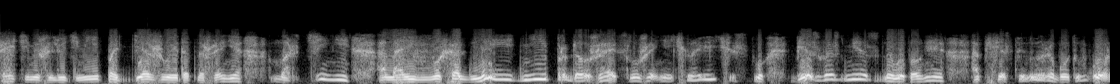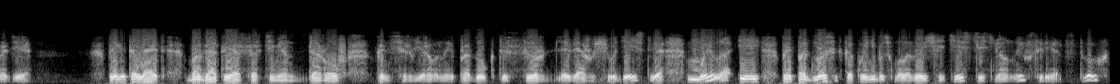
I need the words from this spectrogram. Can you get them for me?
с этими же людьми поддерживает отношения Мартини. Она и в выходные дни продолжает служение человечеству, безвозмездно выполняя общественную работу в городе приготовляет богатый ассортимент даров, консервированные продукты, сыр для вяжущего действия, мыло и преподносит какой-нибудь молодой чете, стесненной в средствах.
